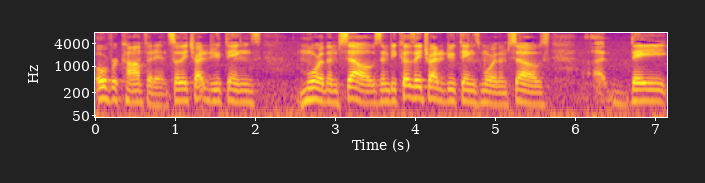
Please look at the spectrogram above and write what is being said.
overconfident. So they try to do things more themselves, and because they try to do things more themselves, uh, they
